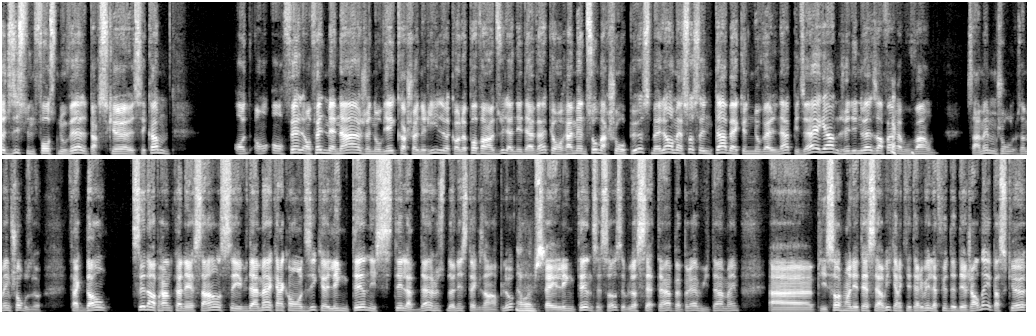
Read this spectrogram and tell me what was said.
je dis c'est une fausse nouvelle parce que c'est comme on, fait, le ménage de nos vieilles cochonneries qu'on n'a pas vendues l'année d'avant, puis on ramène ça au marché aux puces, mais là, on met ça sur une table avec une nouvelle nappe, puis dit Hey, regarde, j'ai des nouvelles affaires à vous vendre. C'est la même chose, la même chose. Fait que donc, c'est d'en prendre connaissance. C'est évidemment quand on dit que LinkedIn est cité là-dedans, juste donner cet exemple-là. Ah ben, LinkedIn, c'est ça, c'est là 7 ans, à peu près, 8 ans même. Euh, puis ça, je m'en étais servi quand il est arrivé la fuite de Desjardins, parce que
